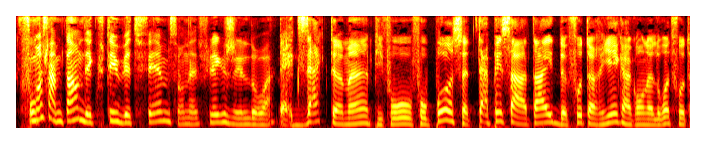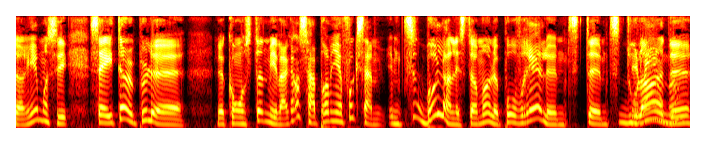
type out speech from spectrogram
Faut Moi, ça me tente d'écouter huit films sur Netflix, j'ai le droit. Ben, Exactement. Puis faut faut pas se taper sa tête de foutre rien quand on a le droit de foutre rien. Moi c'est ça a été un peu le, le constat de mes vacances. C'est la première fois que ça me- une petite boule dans l'estomac, là, pour vrai, là, une petite une petite douleur de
